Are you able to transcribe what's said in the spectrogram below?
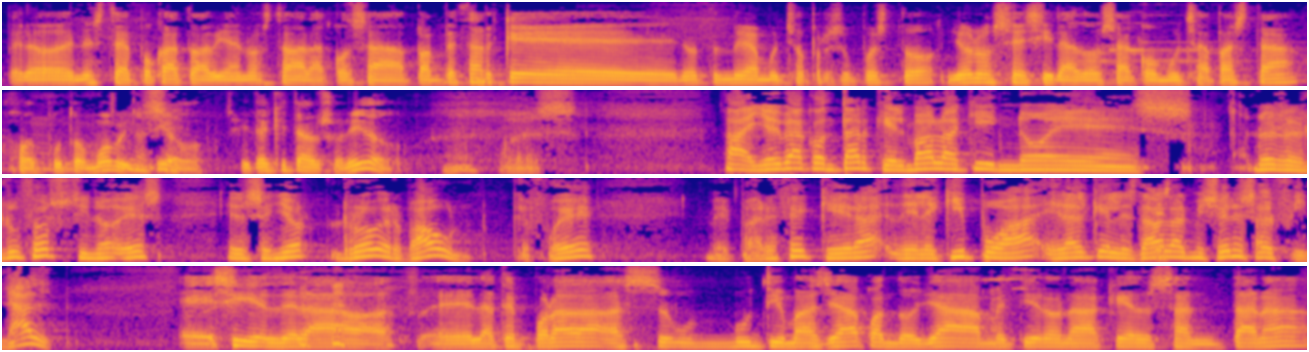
Pero en esta época todavía no estaba la cosa. Para empezar, que no tendría mucho presupuesto. Yo no sé si la 2 sacó mucha pasta. Joder, puto móvil, No sé. tío. Si te ha quitado el sonido. Pues. Ah, yo iba a contar que el malo aquí no es no es Les Luthor, sino es el señor Robert Vaughn, que fue, me parece que era del equipo A, era el que les daba las misiones al final. Eh, sí, el de la, eh, la temporadas últimas ya, cuando ya metieron a aquel Santana,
